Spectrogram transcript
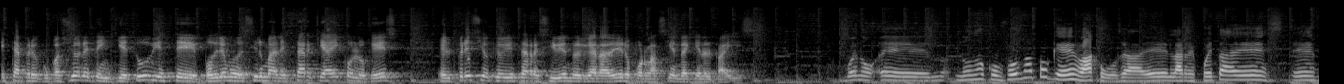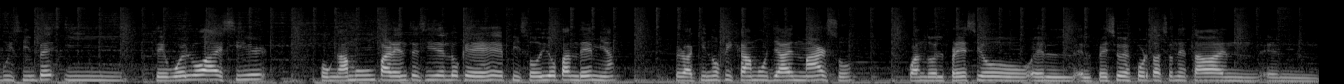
esta preocupación, esta inquietud y este, podríamos decir, malestar que hay con lo que es el precio que hoy está recibiendo el ganadero por la hacienda aquí en el país? Bueno, eh, no, nos conforma porque es bajo, o sea, eh, la respuesta es, muy simple y te vuelvo a decir, pongamos un paréntesis de lo que es episodio pandemia, pero aquí nos fijamos ya en marzo, cuando el precio, el, precio de exportación estaba en, en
